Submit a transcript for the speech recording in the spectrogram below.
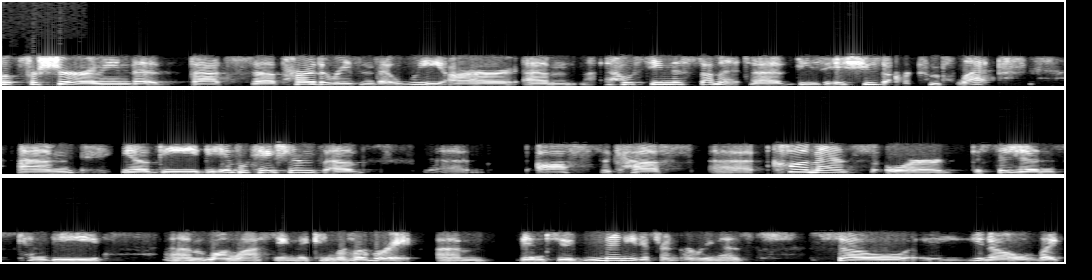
Oh, for sure. I mean that that's uh, part of the reason that we are um, hosting this summit. Uh, these issues are complex. Um, you know the the implications of uh, off the cuff uh, comments or decisions can be um, long lasting. They can reverberate um, into many different arenas. So, you know, like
